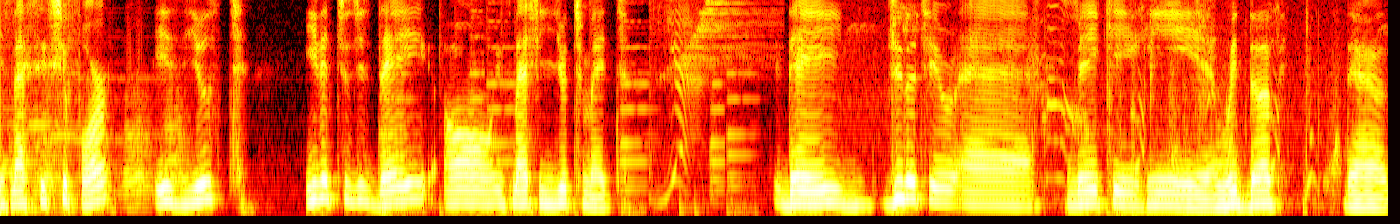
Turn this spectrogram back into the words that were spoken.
Smash 64 is used even to this day on Smash Ultimate they didn't uh, make he redub the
